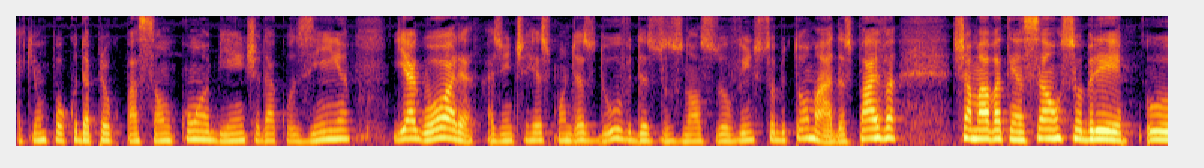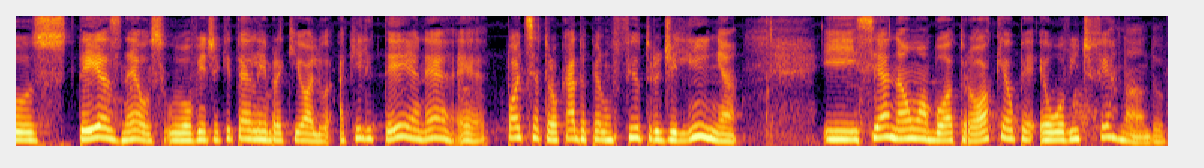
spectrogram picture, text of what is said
aqui um pouco da preocupação com o ambiente da cozinha. E agora a gente responde as dúvidas dos nossos ouvintes sobre tomadas. Paiva chamava atenção sobre os T's, né? O, o ouvinte aqui até lembra que, olha, aquele T, né, é, pode ser trocado por um filtro de linha. E se é não uma boa troca, é o, é o ouvinte Fernando.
